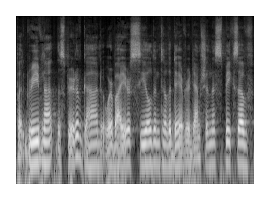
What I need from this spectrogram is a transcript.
But grieve not the Spirit of God, whereby you're sealed until the day of redemption. This speaks of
